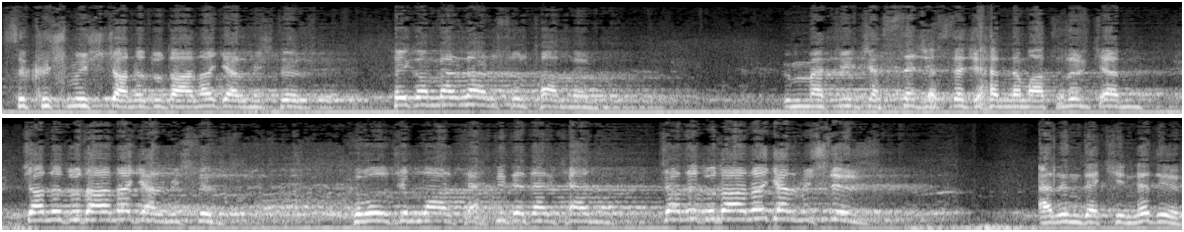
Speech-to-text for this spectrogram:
sıkışmış canı dudağına gelmiştir. Peygamberler sultanım. Ümmeti cesse cesse cehenneme atılırken canı dudağına gelmiştir. Kıvılcımlar tehdit ederken canı dudağına gelmiştir. Elindeki nedir?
